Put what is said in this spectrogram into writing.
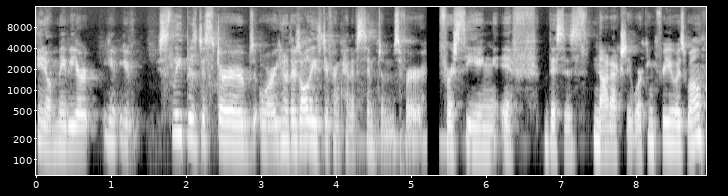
you know, maybe your, your sleep is disturbed or, you know, there's all these different kind of symptoms for, for seeing if this is not actually working for you as well.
